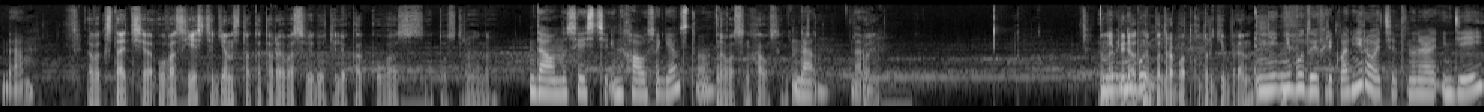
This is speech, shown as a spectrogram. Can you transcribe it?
Да. А вы, кстати, у вас есть агентство, которое вас ведут, или как у вас это устроено? Да, у нас есть in-house агентство. А у вас инхаус нет? Да, да. Ой. Она Не- не берет бу- на подработку другие бренды. Не, не буду их рекламировать, это, наверное, индей.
